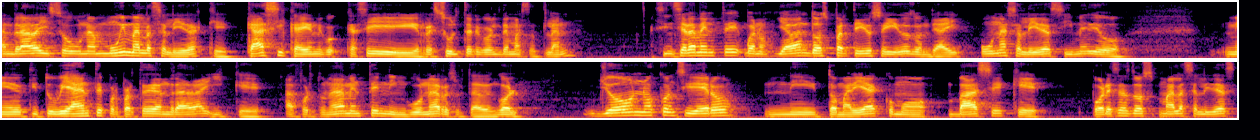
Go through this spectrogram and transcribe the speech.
Andrada hizo una muy mala salida que casi cae en, casi resulta el gol de Mazatlán. Sinceramente, bueno, ya van dos partidos seguidos donde hay una salida así medio, medio titubeante por parte de Andrada y que afortunadamente ninguna ha resultado en gol. Yo no considero ni tomaría como base que por esas dos malas salidas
